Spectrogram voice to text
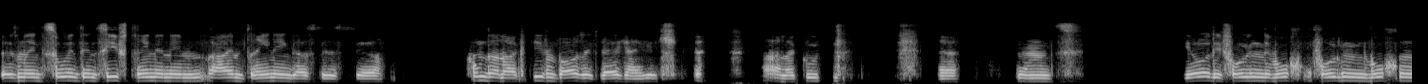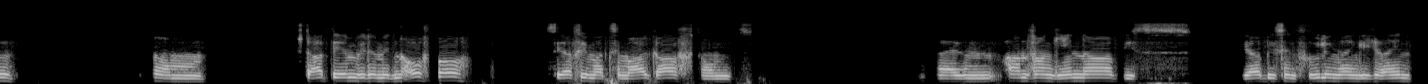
da ist man so intensiv drinnen im, auch im Training, dass das ja, kommt an einer aktiven Pause gleich eigentlich. einer guten. Ja. Und ja, die folgenden Wochen, folgenden Wochen ähm, starte eben wieder mit dem Aufbau. Sehr viel Maximalkraft und Anfang Jänner bis, ja, bis in Frühling eigentlich rein,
